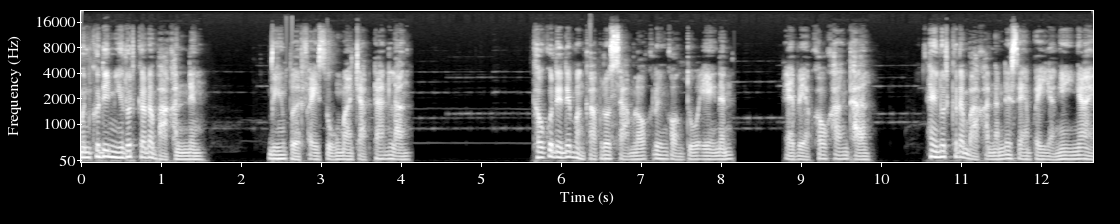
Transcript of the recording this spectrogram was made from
มันก็ได้มีรถกระบะคันหนึ่งวิ่งเปิดไฟสูงมาจากด้านหลัง เขาก็เลยได้บังคับรถสามล้อเครื่องของตัวเองนั้นแอบแบบเข้าข้างทาง ให้รถกระบะคันนั้นได้แซงไปอย่างง่าย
